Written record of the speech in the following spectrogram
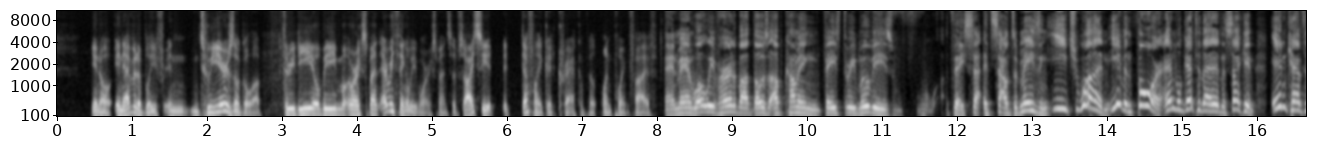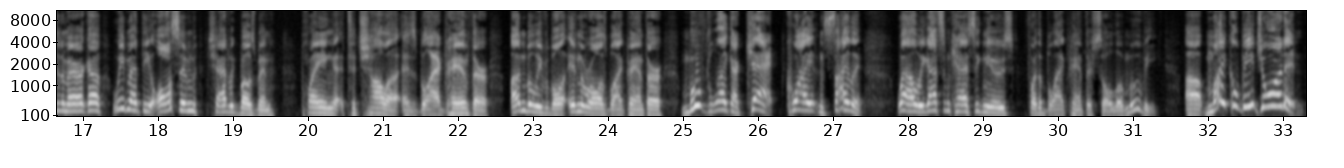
You know, inevitably in, in two years they'll go up. 3D will be more expensive. Everything will be more expensive. So I see it. It definitely could crack about 1.5. And man, what we've heard about those upcoming Phase Three movies, they it sounds amazing. Each one, even Thor, and we'll get to that in a second. In Captain America, we met the awesome Chadwick Boseman playing T'Challa as Black Panther. Unbelievable in the role as Black Panther. Moved like a cat, quiet and silent. Well, we got some casting news for the Black Panther solo movie. Uh, Michael B. Jordan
